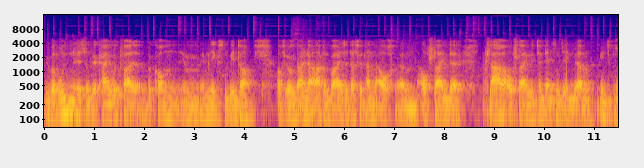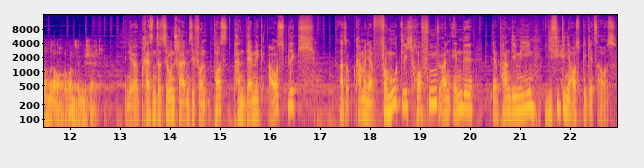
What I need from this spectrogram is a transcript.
überwunden ist und wir keinen Rückfall bekommen im, im nächsten Winter auf irgendeine Art und Weise, dass wir dann auch ähm, aufsteigende, klare aufsteigende Tendenzen sehen werden, insbesondere auch bei uns im Geschäft. In Ihrer Präsentation schreiben Sie von Post-Pandemic-Ausblick. Also kann man ja vermutlich hoffen für ein Ende der Pandemie. Wie sieht denn Ihr Ausblick jetzt aus?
